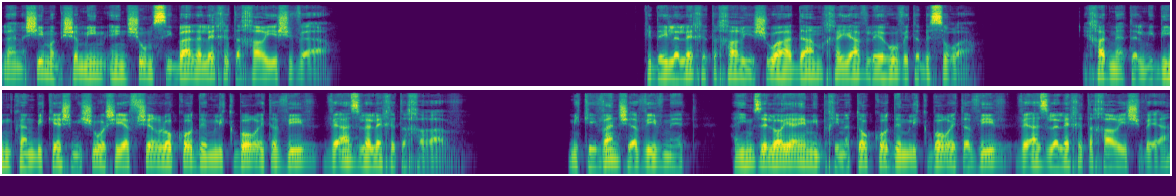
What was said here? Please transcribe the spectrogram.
לאנשים הגשמים אין שום סיבה ללכת אחר ישביה. כדי ללכת אחר ישוע האדם חייב לאהוב את הבשורה. אחד מהתלמידים כאן ביקש מישוע שיאפשר לו קודם לקבור את אביו, ואז ללכת אחריו. מכיוון שאביו מת, האם זה לא יאה מבחינתו קודם לקבור את אביו, ואז ללכת אחר ישביה?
